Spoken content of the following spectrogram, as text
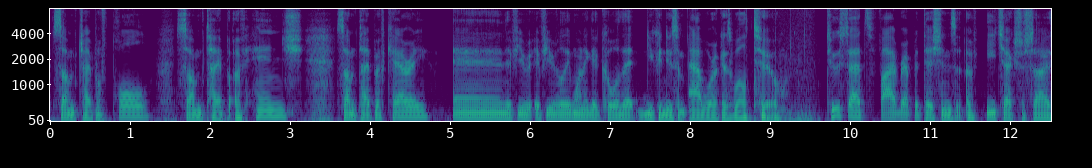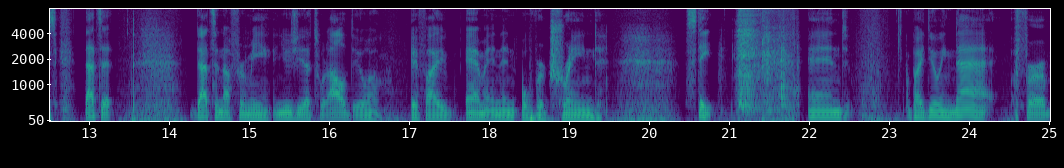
some type of pull, some type of hinge, some type of carry, and if you if you really want to get cool with it, you can do some ab work as well too. Two sets, five repetitions of each exercise. That's it. That's enough for me, and usually that's what I'll do if I am in an overtrained state. And by doing that for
